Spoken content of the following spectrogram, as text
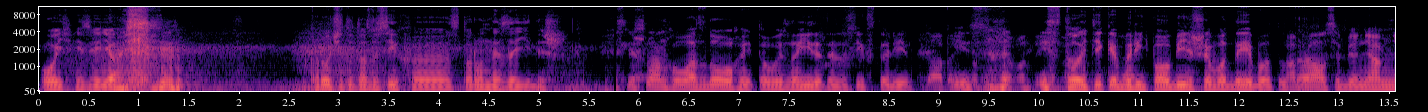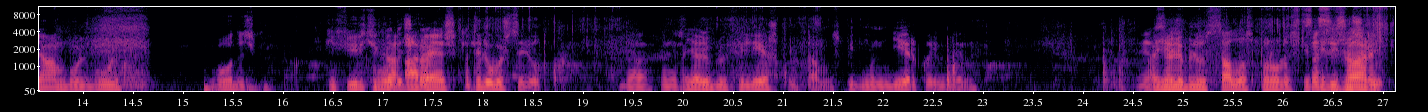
Ой, ізвиняюсь. Коротше, тут з усіх е, сторон не заїдеш. Якщо шланг у вас довгий, то ви заїдете з усіх сторін. Да, І, і стой, тільки Да. беріть побільше води, бо тут. Набрав собі ням-ням, буль-буль, водочка, кефірчика, Водочка. орешки. А ти любиш селедку? Да, конечно. А я люблю філешку там з підмундіркою, блін. Я А я люблю сало з проростю піджарить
